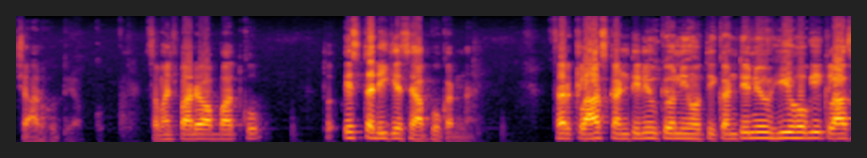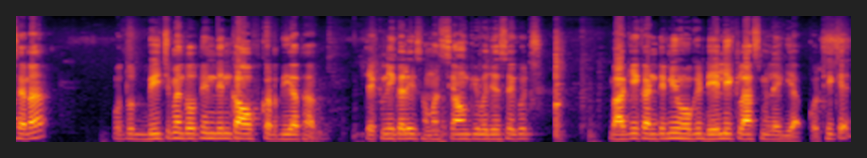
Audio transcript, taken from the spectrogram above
चार होते आपको। समझ पा रहे हो आप बात को? तो इस तरीके से आपको करना है। सर, क्लास कंटिन्यू क्यों नहीं होती? कंटिन्यू ही होगी क्लास, है ना? वो तो बीच में दो तीन दिन का ऑफ़ कर दिया था। टेक्निकली समस्याओं की वजह से कुछ। बाकी कंटिन्यू होगी डेली क्लास मिलेगी आपको, ठीक है?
